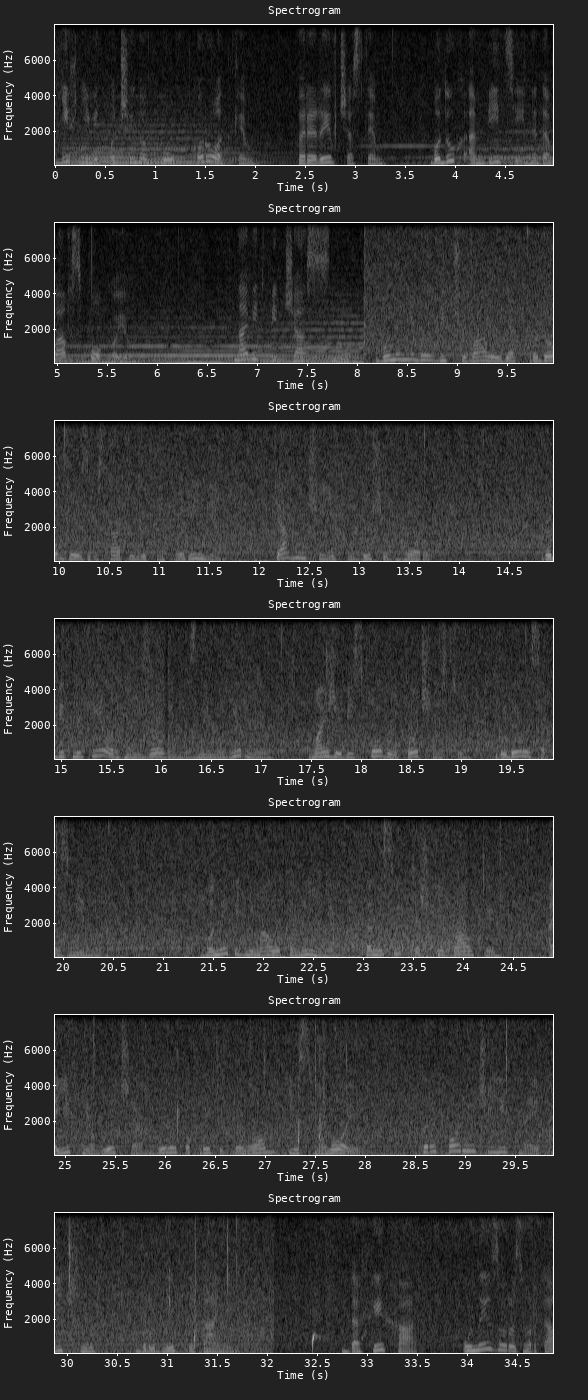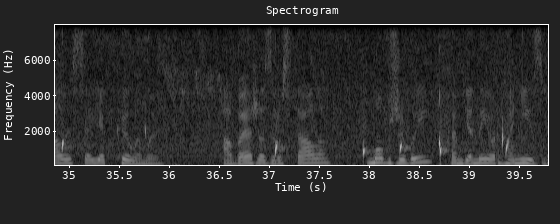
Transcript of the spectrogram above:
Їхній відпочинок був коротким, переривчастим, бо дух амбіцій не давав спокою. Навіть під час сну вони ніби відчували, як продовжує зростати їхнє творіння, тягнучи їхні душі вгору. Робітники, організовані з неймовірною, майже військовою точністю, трудилися позмінно. Вони піднімали каміння та несуть тяжкі балки, а їхні обличчя були покриті пилом і смолою, перетворюючи їх на епічних, брудних титанів. Дахи хат унизу розгорталися, як килими, а вежа зростала, мов живий кам'яний організм,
